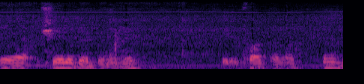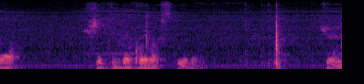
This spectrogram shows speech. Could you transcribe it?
veya şöyle döndüreceğim. Böyle ufak. Bunu da şu şekilde koymak istiyorum. Şöyle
